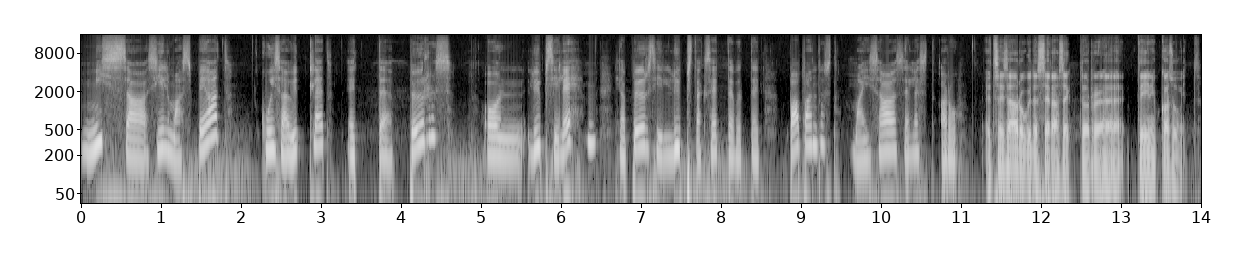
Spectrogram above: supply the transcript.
mis sa silmas pead, kui sa ütled, et börs on lüpsilehm ja börsil lüpstakse ettevõtteid vabandust, ma ei saa sellest aru. et sa ei saa aru, kuidas erasektor äh, teenib kasumit?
